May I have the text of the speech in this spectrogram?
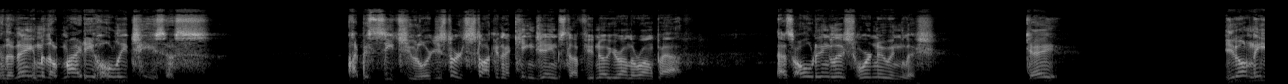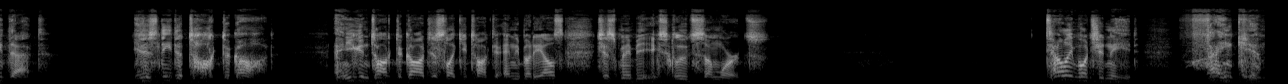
in the name of the mighty holy Jesus, I beseech you, Lord. You start stalking that King James stuff, you know you're on the wrong path. That's Old English, we're New English. Okay? You don't need that. You just need to talk to God. And you can talk to God just like you talk to anybody else, just maybe exclude some words. Tell him what you need. Thank him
